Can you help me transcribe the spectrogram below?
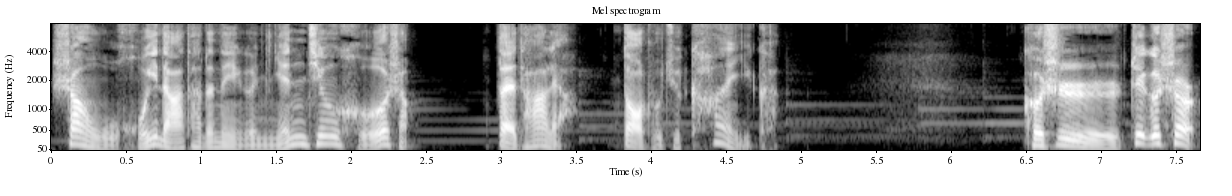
上午回答他的那个年轻和尚，带他俩到处去看一看。可是这个事儿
